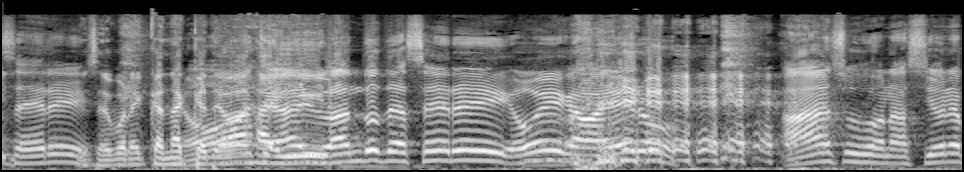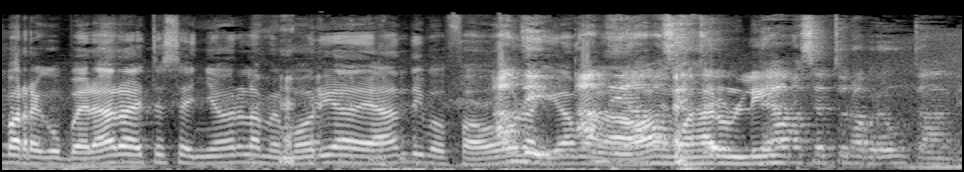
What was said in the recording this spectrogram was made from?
hacer? Yo sé por el canal que No, te vas a ir. ayudándote a hacer, eh. Oye, caballero. Hagan sus donaciones para recuperar a este señor en la memoria de Andy, por favor. Andy, Aquí vamos, Andy, abajo, déjame vamos a dejar hacerte- un link. Déjame hacerte una pregunta, Andy.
